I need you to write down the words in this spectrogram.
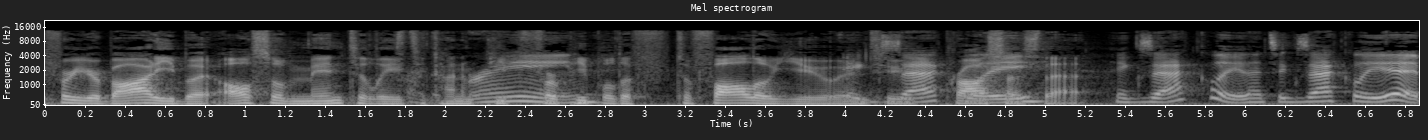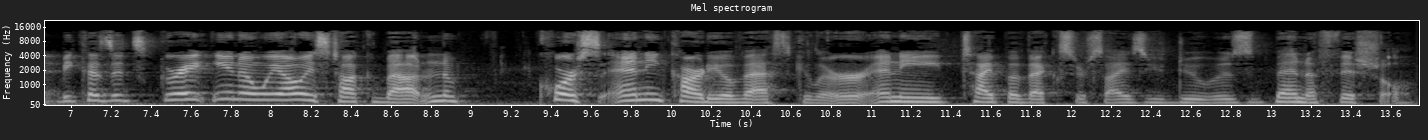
for your body, but also mentally to kind of pe- for people to to follow you and exactly. to process that. Exactly. That's exactly it. Because it's great. You know, we always talk about, and of course, any cardiovascular or any type of exercise you do is beneficial.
